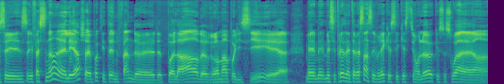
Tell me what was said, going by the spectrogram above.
C'est fascinant, euh, Léa. Je savais pas que tu étais une fan de, de polar, de romans policiers. Et, euh, mais mais, mais c'est très intéressant. C'est vrai que ces questions-là, que ce soit euh,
